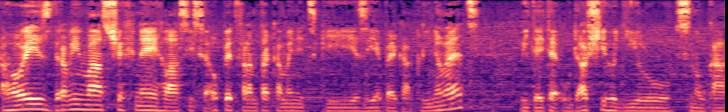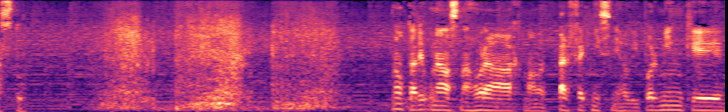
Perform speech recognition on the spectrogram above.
ahoj, zdravím vás všechny, hlásí se opět Franta Kamenický z JPK Klínovec. Vítejte u dalšího dílu Snowcastu. No tady u nás na horách máme perfektní sněhové podmínky,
